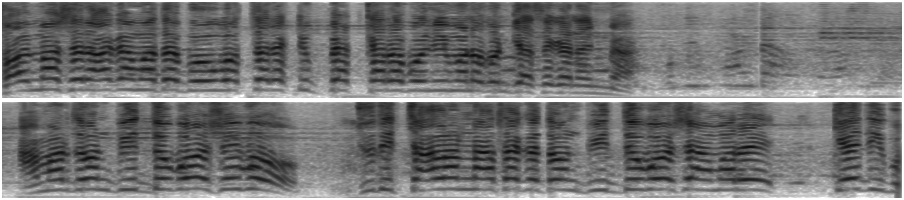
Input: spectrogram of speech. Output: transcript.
ছয় মাসের আগা মাথা বউ বাচ্চার একটু পেট খারাপ বলি মনে করেন গেছে কেন না। আমার যখন বৃদ্ধ বয়স হইব, যদি চালান না থাকে তখন বৃদ্ধ বয়সে আমারে কে দিব?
